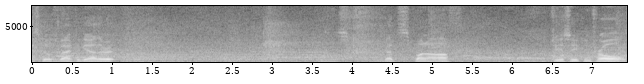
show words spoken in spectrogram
Bass goes back to gather it. Got spun off. GSE controls.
